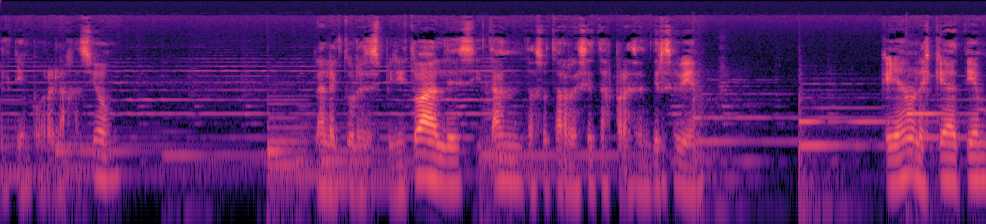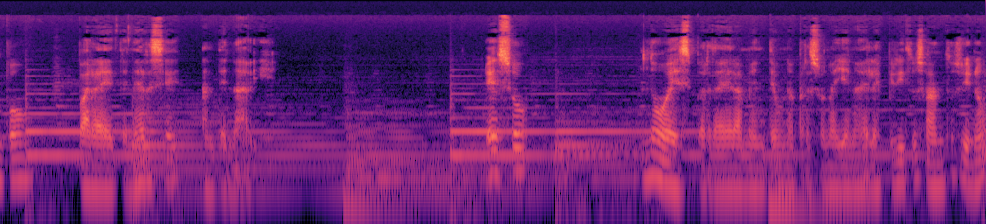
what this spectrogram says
el tiempo de relajación, las lecturas espirituales y tantas otras recetas para sentirse bien, que ya no les queda tiempo para detenerse ante nadie. Eso no es verdaderamente una persona llena del Espíritu Santo, sino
